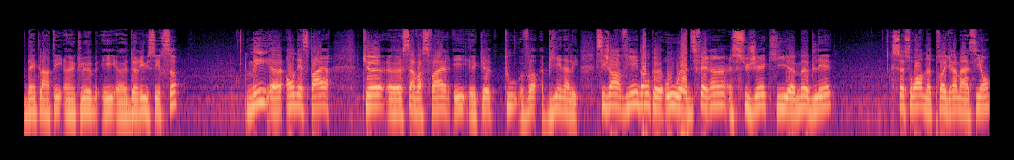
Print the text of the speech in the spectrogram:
d'implanter un club et de réussir ça. Mais on espère que euh, ça va se faire et euh, que tout va bien aller. Si j'en reviens donc euh, aux différents sujets qui meublaient ce soir notre programmation,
